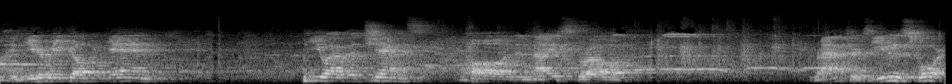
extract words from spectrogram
And here we go again. Pew out with a chance. Oh, and a nice throw. Raptors, even the score.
